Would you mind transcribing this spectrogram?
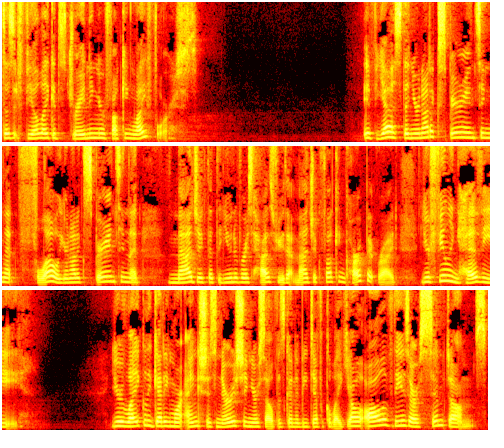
does it feel like it's draining your fucking life force? If yes, then you're not experiencing that flow. You're not experiencing that magic that the universe has for you, that magic fucking carpet ride. You're feeling heavy. You're likely getting more anxious. Nourishing yourself is going to be difficult. Like, y'all, all of these are symptoms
